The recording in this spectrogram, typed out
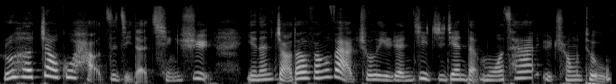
如何照顾好自己的情绪，也能找到方法处理人际之间的摩擦与冲突。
